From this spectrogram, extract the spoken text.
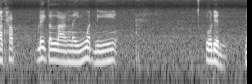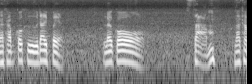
นะครับ เลขตารางในงวดนี้ ตัวเด่นนะครับก็คือได้แปดแล้วก็ สามนะครับ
